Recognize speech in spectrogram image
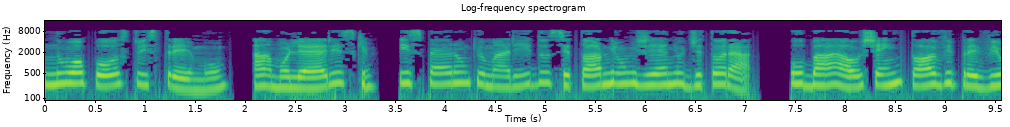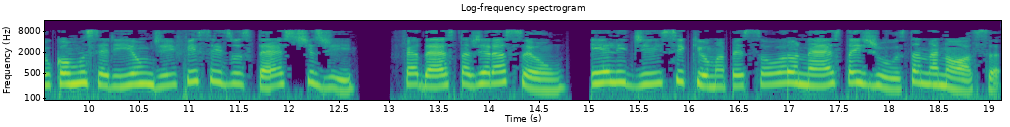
No oposto extremo, há mulheres que esperam que o marido se torne um gênio de Torá. O Baal Shem Tov previu como seriam difíceis os testes de fé desta geração. Ele disse que uma pessoa honesta e justa na nossa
